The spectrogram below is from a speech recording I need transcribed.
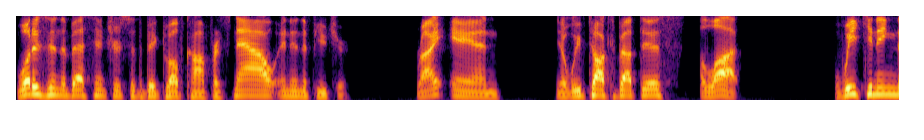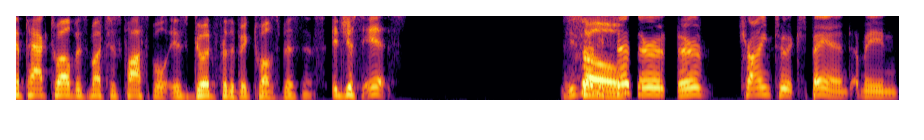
what is in the best interest of the Big 12 conference now and in the future. Right. And, you know, we've talked about this a lot. Weakening the Pac 12 as much as possible is good for the Big 12's business. It just is. He's so, already said they're they're trying to expand. I mean,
